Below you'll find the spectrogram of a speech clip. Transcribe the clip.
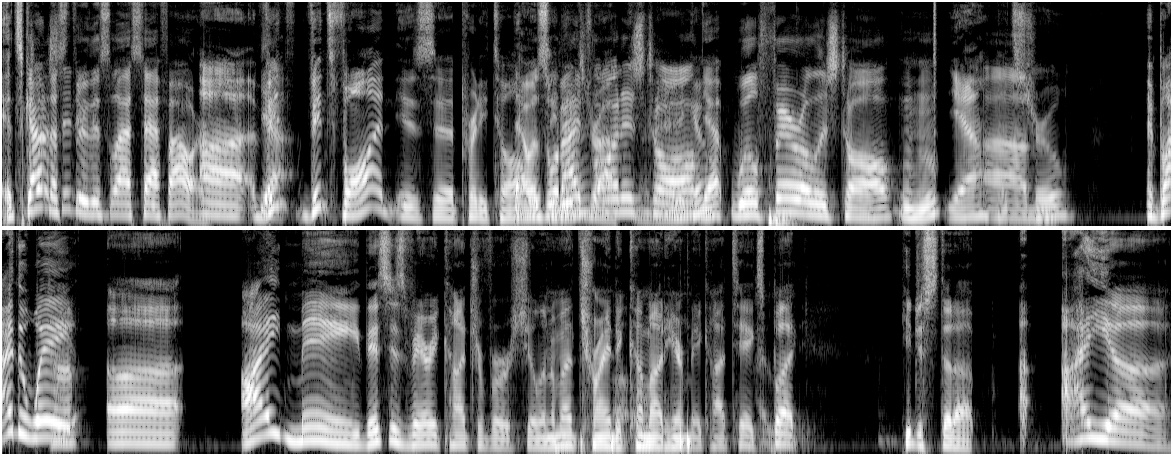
It's gotten us through this last half hour. Uh, Yeah. Vince, Vince Vaughn is uh, pretty tall. That was Is he what I good? Vince Vaughn is tall. Yep. Will Ferrell is tall. Yeah, that's Um, true. And by the way, uh, I may. This is very controversial, and I'm not trying to come out here and make hot takes, but he just stood up. I uh,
